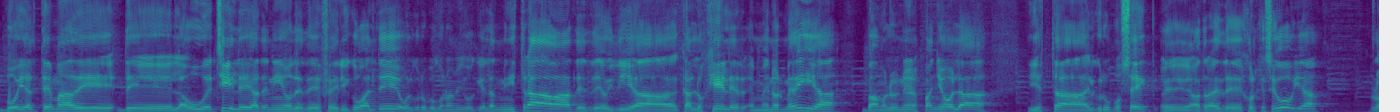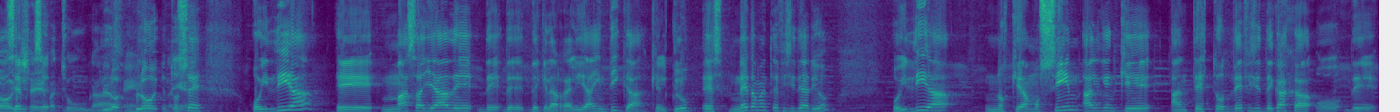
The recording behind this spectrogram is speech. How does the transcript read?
Voy al tema de, la U de Chile, ha tenido desde Federico Valdés o el grupo económico que él administraba, desde hoy día Carlos Heller en menor medida, vamos la Unión Española y está el grupo SEC eh, a través de Jorge Segovia. Bloise, Se- se- Pachuca, Blo- sí, entonces, hoy día, eh, más allá de, de- de- de que la realidad indica que el club es netamente deficitario, hoy día nos quedamos sin alguien que ante estos déficits de caja o de,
